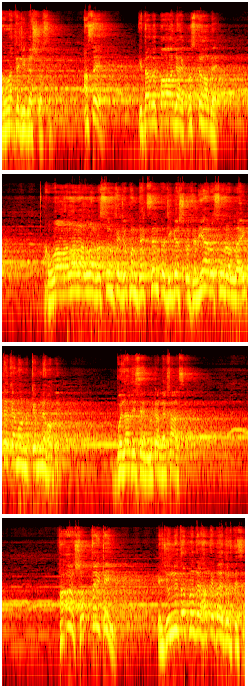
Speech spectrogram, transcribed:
আল্লাহকে জিজ্ঞাসা করছেন, আছে, কিতাবে পাওয়া যায়, খুঁজতে হবে। আল্লাহ আল্লাহ আল্লাহ রসুলকে যখন দেখছেন, তো জিজ্ঞাসা করছেন, ইয়া রসুল আল্লাহ এটা কেমন, কেমনে হবে? বইলা দিছেন ওটা লেখা আছে। হ্যাঁ সত্য এটাই এই জন্যই তো আপনাদের হাতে পায়ে ধরতেছে।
